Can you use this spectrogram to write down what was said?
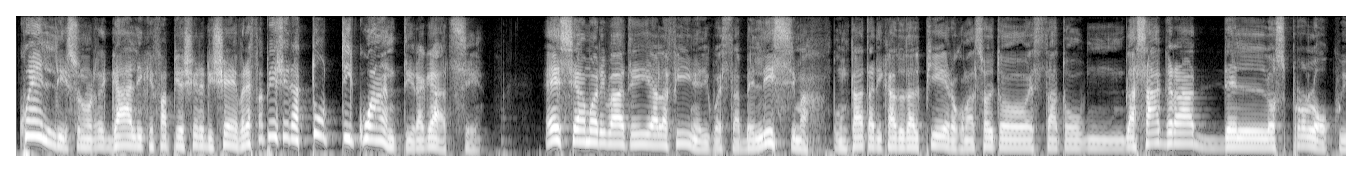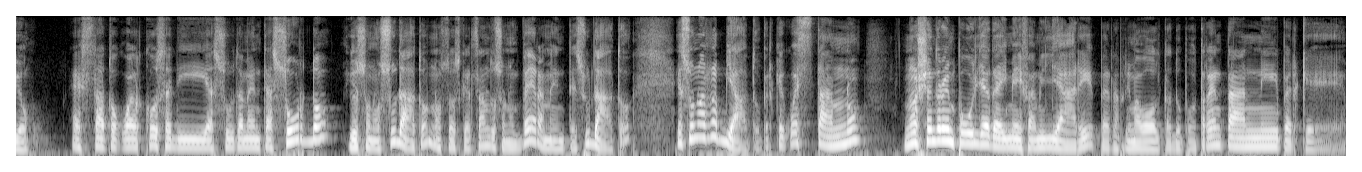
Quelli sono regali che fa piacere ricevere e fa piacere a tutti quanti, ragazzi. E siamo arrivati alla fine di questa bellissima puntata di Cado dal Piero, come al solito è stato mm, la sagra dello sproloquio. È stato qualcosa di assolutamente assurdo, io sono sudato, non sto scherzando, sono veramente sudato e sono arrabbiato perché quest'anno non scenderò in Puglia dai miei familiari per la prima volta dopo 30 anni perché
